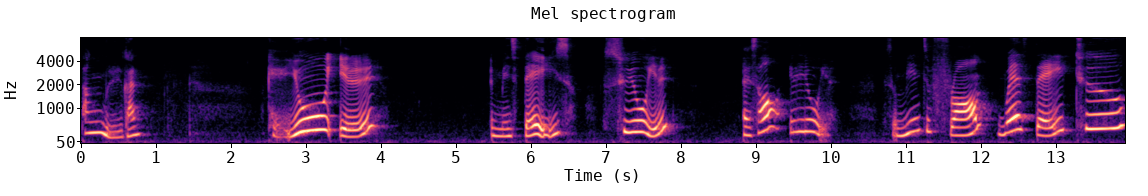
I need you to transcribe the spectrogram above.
박물관. Okay, 요일 it means days. 수요일에서 일요일. So means from Wednesday to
